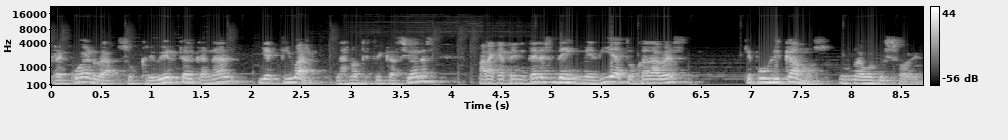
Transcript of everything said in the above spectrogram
recuerda suscribirte al canal y activar las notificaciones para que te enteres de inmediato cada vez que publicamos un nuevo episodio.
